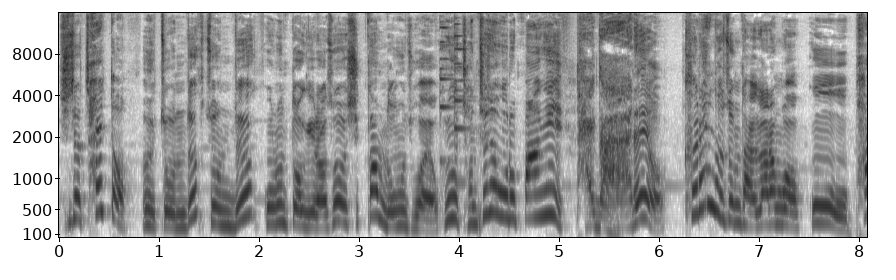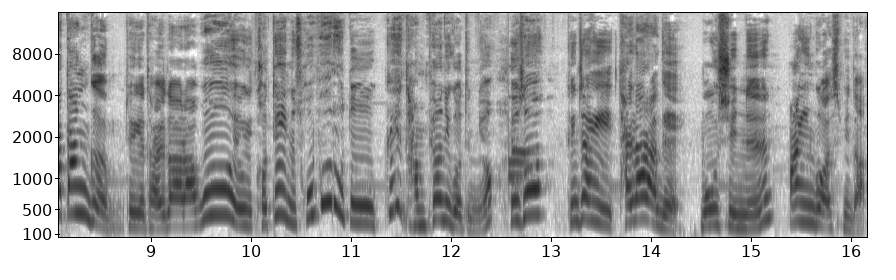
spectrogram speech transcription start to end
진짜 찰떡. 네, 쫀득쫀득 그런 떡이라서 식감 너무 좋아요. 그리고 전체적으로 빵이 달달해요. 크림도 좀 달달한 것 같고 파당금 되게 달달하고 여기 겉에 있는 소보로도 꽤 단편이거든요. 그래서 굉장히 달달하게 먹을 수 있는 빵인 것 같습니다.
